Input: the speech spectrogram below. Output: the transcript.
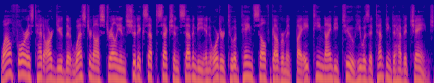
While Forrest had argued that Western Australians should accept Section 70 in order to obtain self-government, by 1892 he was attempting to have it changed.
